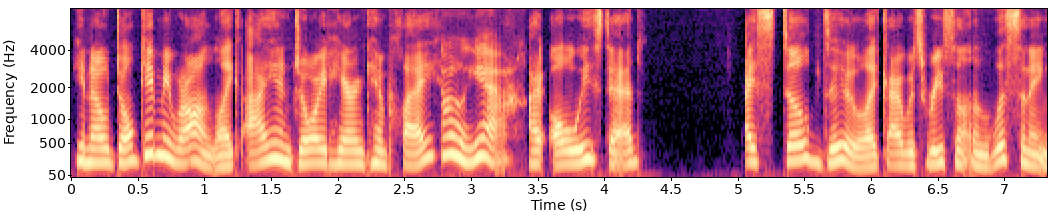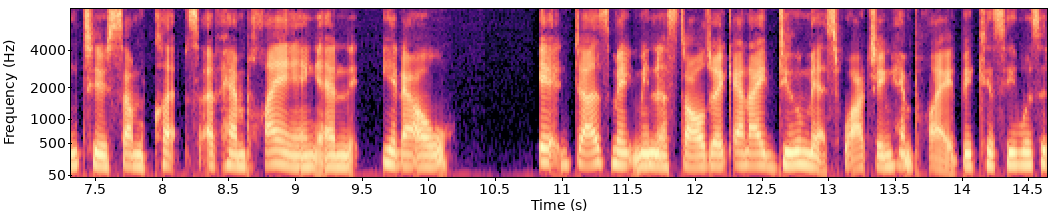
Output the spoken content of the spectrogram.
you know, don't get me wrong. Like I enjoyed hearing him play. Oh yeah, I always did. I still do. Like I was recently listening to some clips of him playing, and you know, it does make me nostalgic, and I do miss watching him play because he was a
